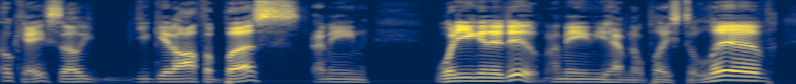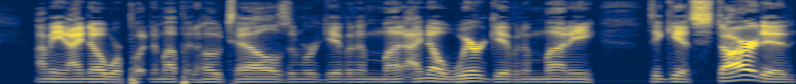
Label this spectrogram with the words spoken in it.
okay, so you get off a bus. I mean, what are you going to do? I mean, you have no place to live. I mean, I know we're putting them up in hotels and we're giving them money. I know we're giving them money to get started.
